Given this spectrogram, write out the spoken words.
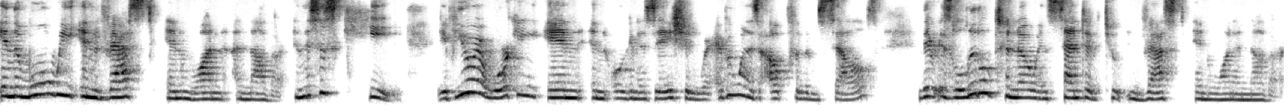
and the more we invest in one another. And this is key. If you are working in an organization where everyone is out for themselves, there is little to no incentive to invest in one another.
